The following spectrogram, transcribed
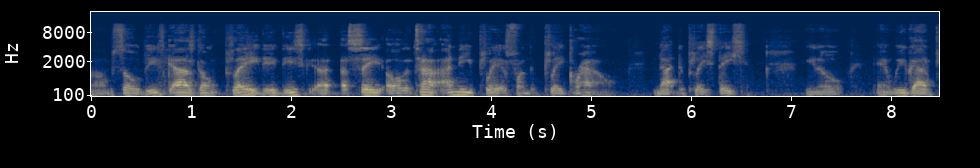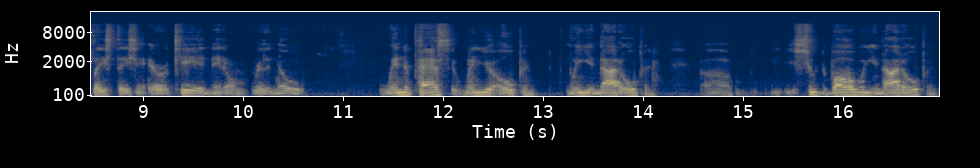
Um, so these guys don't play. They, these I, I, say all the time. I need players from the playground, not the PlayStation. You know, and we've got a PlayStation era kid, and they don't really know when to pass it, when you're open, when you're not open. Um, you shoot the ball when you're not open.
